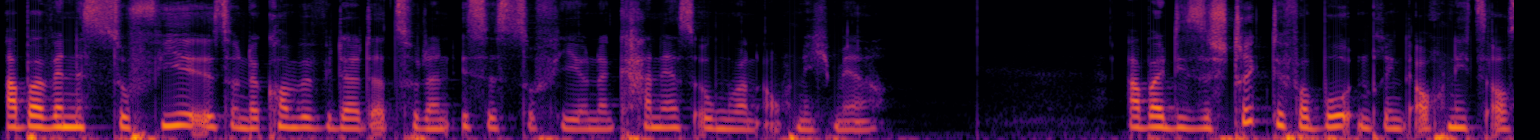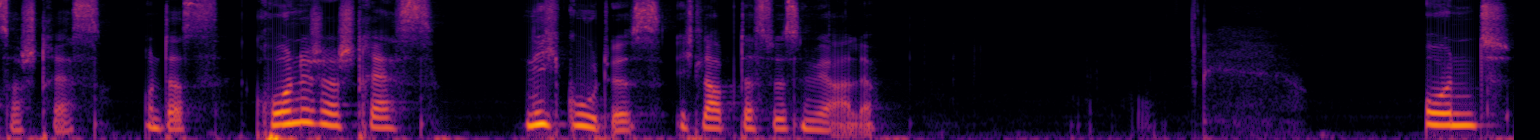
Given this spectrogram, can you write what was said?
Aber wenn es zu viel ist und da kommen wir wieder dazu, dann ist es zu viel und dann kann er es irgendwann auch nicht mehr. Aber dieses strikte Verboten bringt auch nichts außer Stress. Und dass chronischer Stress nicht gut ist, ich glaube, das wissen wir alle. Und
